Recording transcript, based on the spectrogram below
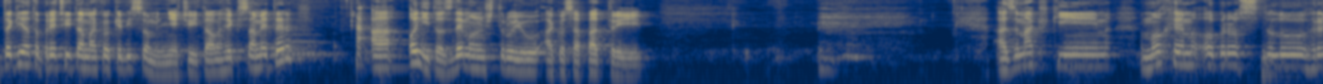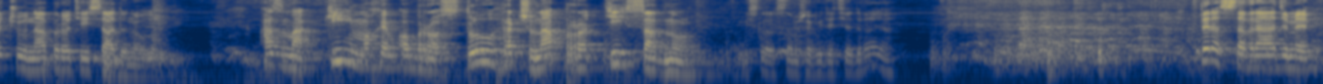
tak ja to prečítam, ako keby som nečítal hexameter a, a oni to zdemonstrujú, ako sa patrí. A s makkým mochem obrostlu hrču naproti sadnul. A s makkým mochem obrostlu hrču naproti sadnul. Myslel som, že budete dvaja. Teraz sa vráťme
